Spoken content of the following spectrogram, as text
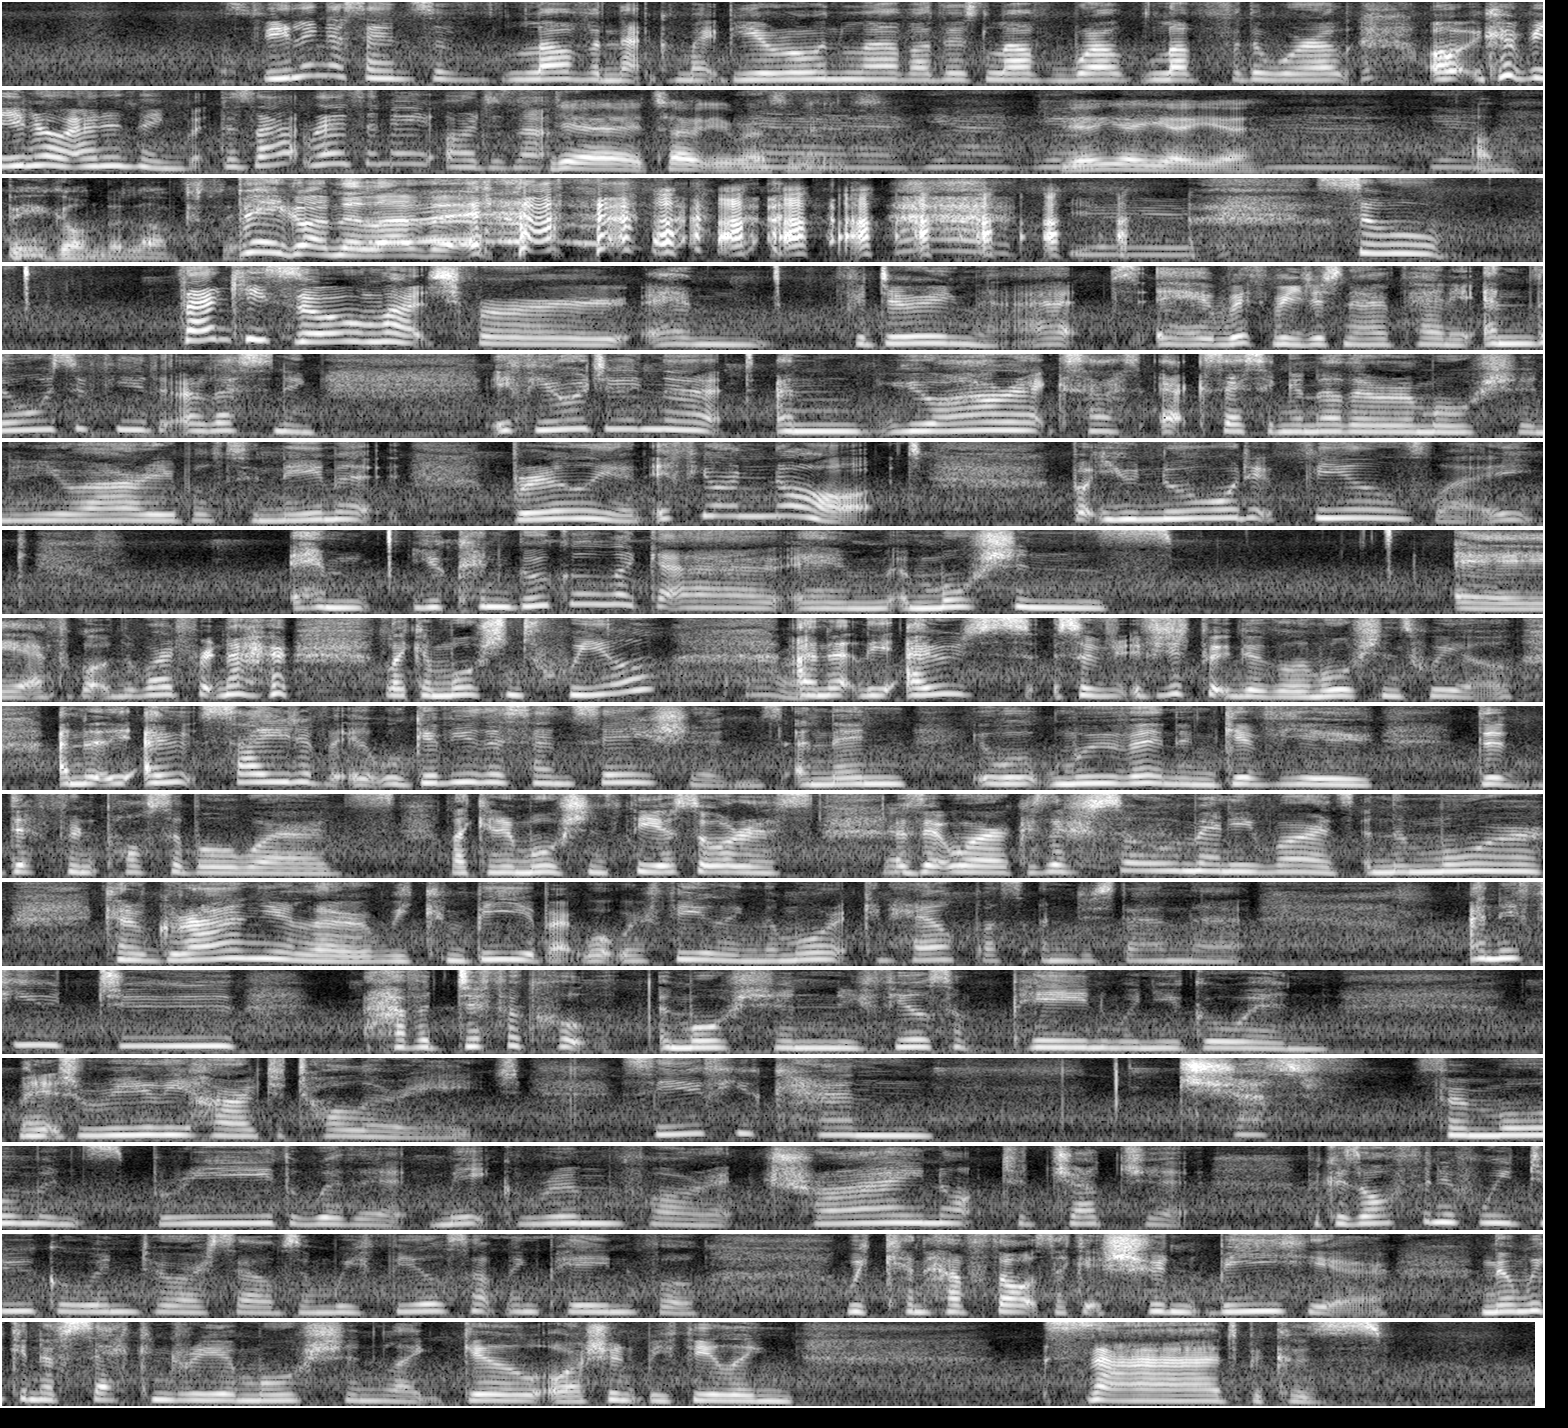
feeling a sense of love, and that might be your own love, others' love, world love for the world, or it could be you know anything. But does that resonate, or does that? Yeah, it totally Yeah, resonates. yeah, yeah, Yeah, yeah, yeah, yeah. yeah, yeah. I'm big on the love thing. Big on the love it. yeah. So, thank you so much for um, for doing that uh, with me just now, Pennie. And those of you that are listening, if you're doing that and you are access- accessing another emotion and you are able to name it, brilliant. If you're not, but you know what it feels like, um, you can Google like a um, emotions. Uh, I've forgotten the word for it now, like emotions wheel, and at the outs. So if you just put in Google emotions wheel, and at the outside of it, it will give you the sensations, and then it will move in and give you the different possible words, like an emotions thesaurus, as it were, because there's so many words, and the more kind of granular we can be about what we're feeling, the more it can help us understand that. And if you do have a difficult emotion, you feel some pain when you go in, and it's really hard to tolerate, see if you can just for moments breathe with it, make room for it, try not to judge it. Because often, if we do go into ourselves and we feel something painful, we can have thoughts like it shouldn't be here. And then we can have secondary emotion like guilt or I shouldn't be feeling sad because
